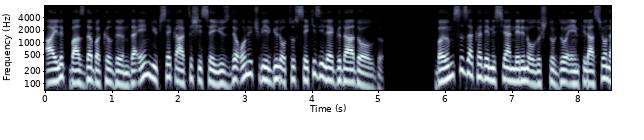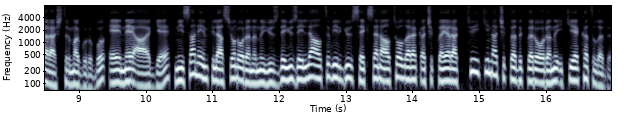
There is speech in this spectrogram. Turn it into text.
Aylık bazda bakıldığında en yüksek artış ise %13,38 ile gıdada oldu. Bağımsız akademisyenlerin oluşturduğu enflasyon araştırma grubu, ENAG, Nisan enflasyon oranını %156,86 olarak açıklayarak TÜİK'in açıkladıkları oranı ikiye katıladı.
